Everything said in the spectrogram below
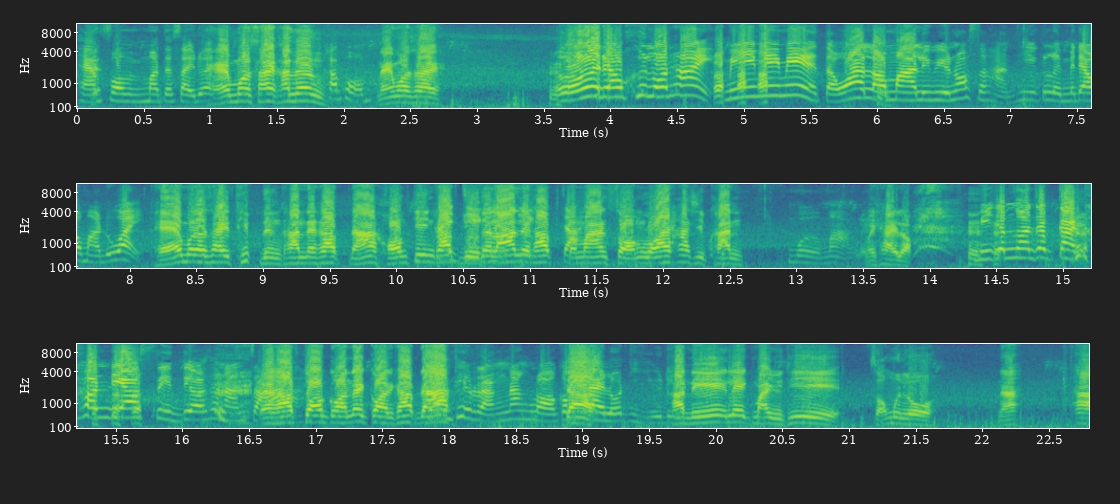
แถมฟอร์มมอเตอร์ไซค์ด้วย แถมมอเตอร์ไซค์คันหนึ่งครับผม ไหนมอเตอร์ไซค์ เออเดี๋ยวขึ้นรถให้ มีมีมีแต่ว่าเรามารีวิวนอกสถานที่ก็เลยไม่ได้เอามาด้วย แถมมอเตอร์ไซค์ทิปหนึ่งคันนะครับนะของจริงครับให้จริงอยู่ในร้านเลยครับ จ้ะ ประมาณ 250 คันเมอมากเลย ไม่ใช่หรอกมีจำนวนจำกัดคนเดียวสิทธิ์เดียวเท่านั้นจ้านะครับจองก่อนได้ก่อนครับตนะอนที่หลังนั่งรอก็จ้ะ ไม่ได้รถอีกอยู่ดี คันนี้เลขมาอยู่ที่ 20,000 โลนะ ถ้า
